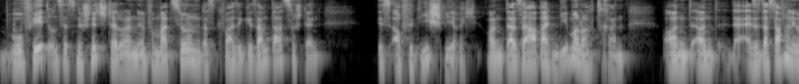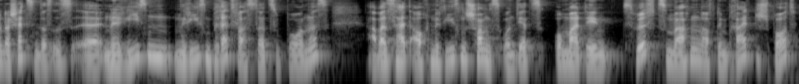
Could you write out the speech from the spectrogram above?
wo fehlt uns jetzt eine Schnittstelle oder eine Information, um das quasi gesamt darzustellen, ist auch für die schwierig. Und da arbeiten die immer noch dran. Und, und also das darf man nicht unterschätzen. Das ist äh, eine riesen, ein Riesenbrett, was da zu bohren ist. Aber es ist halt auch eine Riesenchance. Und jetzt, um mal den Swift zu machen auf dem Breitensport,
